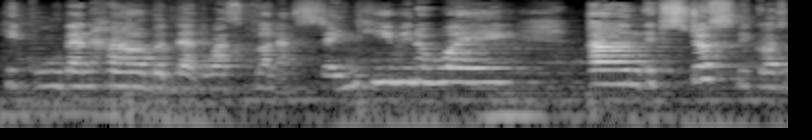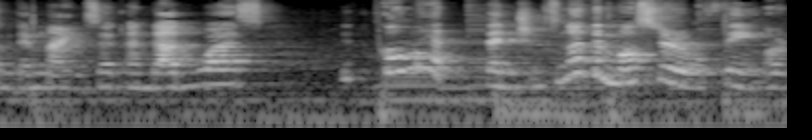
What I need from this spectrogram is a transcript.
he couldn't have but that was gonna save him in a way. And it's just because of the mindset and that was it caught my attention. It's not the most terrible thing or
